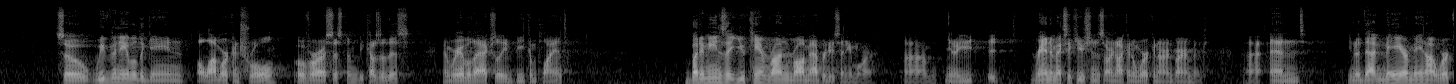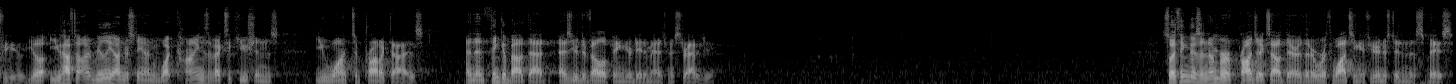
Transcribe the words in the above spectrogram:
So we've been able to gain a lot more control over our system because of this, and we're able to actually be compliant. But it means that you can't run raw MapReduce anymore. Um, you know, you, it, random executions are not going to work in our environment. Uh, and you know, that may or may not work for you. You'll, you have to really understand what kinds of executions you want to productize, and then think about that as you're developing your data management strategy. So I think there's a number of projects out there that are worth watching if you're interested in this space.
